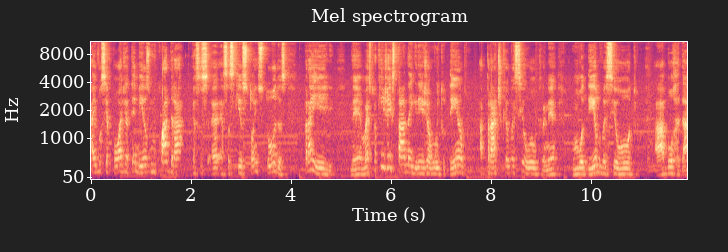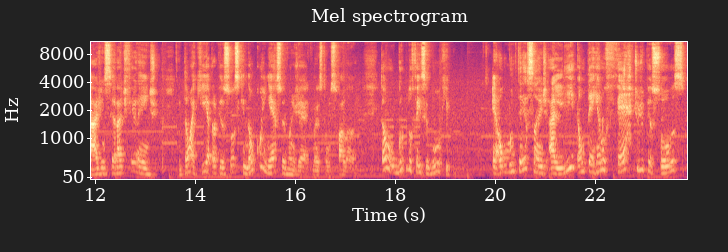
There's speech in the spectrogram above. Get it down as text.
aí você pode até mesmo enquadrar essas, essas questões todas para ele. Né? Mas para quem já está na igreja há muito tempo, a prática vai ser outra, né? o modelo vai ser outro, a abordagem será diferente. Então aqui é para pessoas que não conhecem o evangelho que nós estamos falando. Então o grupo do Facebook é algo muito interessante. Ali é um terreno fértil de pessoas,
